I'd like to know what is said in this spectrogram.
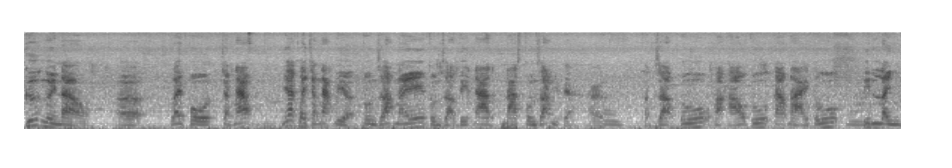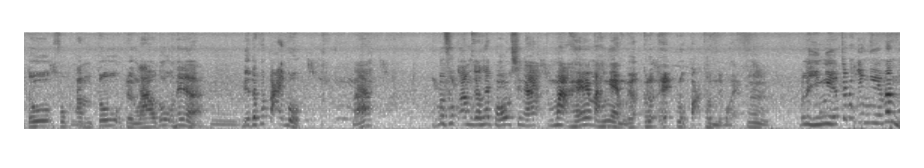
cứ người nào uh, lại po chẳng đạo nhắc lại chẳng đạo bây giờ tôn giáo này tôn giáo thì đa đa tôn giáo như thế Ờ, ừ. Phật giáo tu, Hòa hảo tu, Cao đài tu, Ừ. tin lành tu, Phúc âm tu, Trường Lào tu thế à? ừ. Biết được phát tại bù. Đó. Bữa Phúc âm gần lấy bố xin á, mà hé mà ngèm gỡ cửa hệ lục bạ thuần rồi bố ừ. Bây giờ ý nghĩa tức là ý nghĩa mình.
